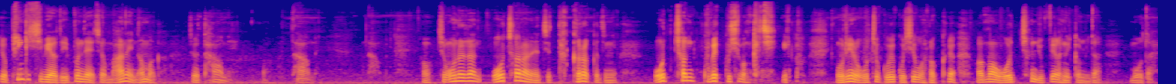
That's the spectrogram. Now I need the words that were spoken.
저 핑키 시 베어도 이쁜데 저 만 원이 넘어가. 저 다음에 어, 다음에 다음에 어, 지금 오늘은 5천 원에 지금 딱 걸었거든요. 5,990원까지 있고 우리는 5,990원 없고요. 아마 5,600원일 겁니다. 모달.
